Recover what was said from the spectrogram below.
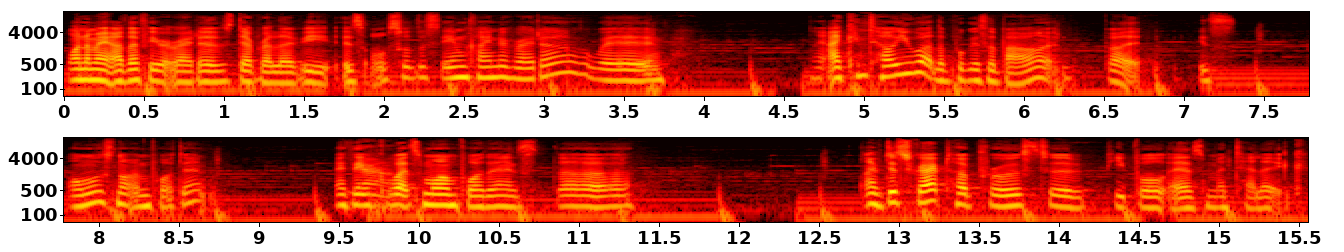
One of my other favorite writers, Deborah Levy, is also the same kind of writer where I can tell you what the book is about, but it's almost not important. I think Yeah. what's more important is the. I've described her prose to people as metallic,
